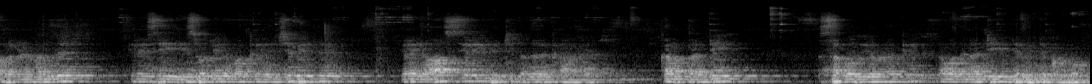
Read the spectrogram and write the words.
அவர்கள் வந்து இறை செய்தியை சொல்லி நமக்கு ஜெபித்து இறை ஆசிரியரை பெற்று தந்திருக்கிறார்கள். கரம் தட்டி சகோதரிகளுக்கு நமது நன்றியை தெரிவித்துக் கொள்வோம்.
